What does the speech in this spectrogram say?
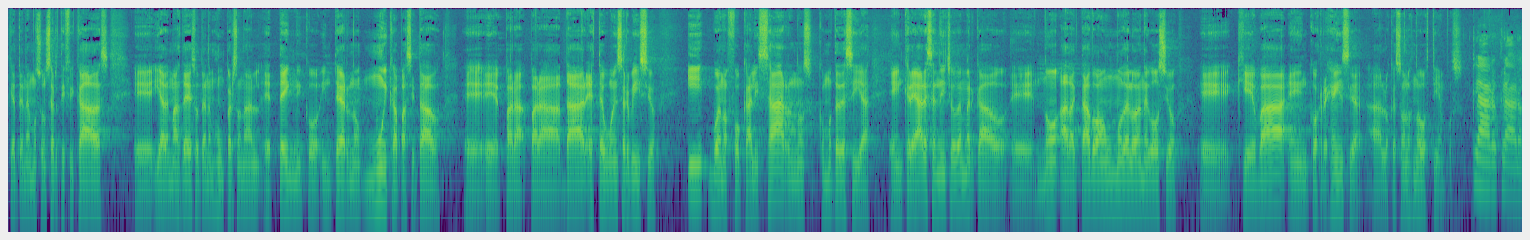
que tenemos son certificadas eh, y además de eso tenemos un personal eh, técnico interno muy capacitado para, para, dar este buen servicio y bueno, focalizarnos, como te decía, en crear ese nicho de mercado no adaptado a un modelo de negocio eh, que va en corregencia a lo que son los nuevos tiempos. Claro, claro.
